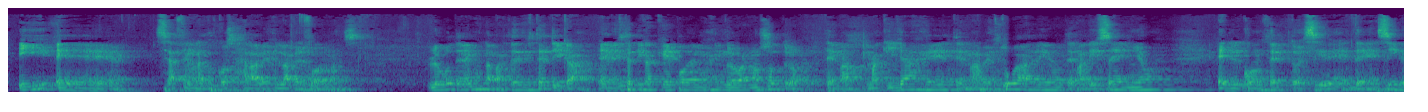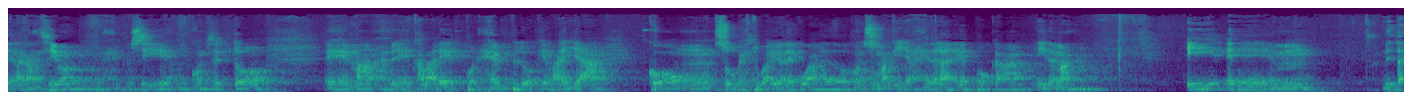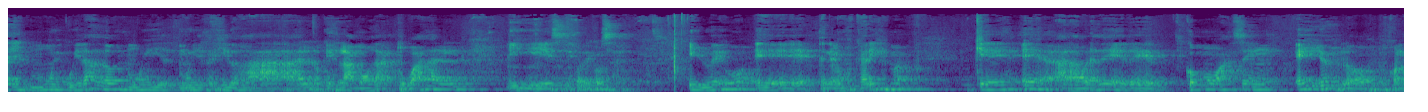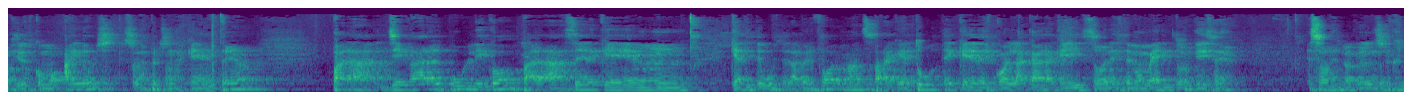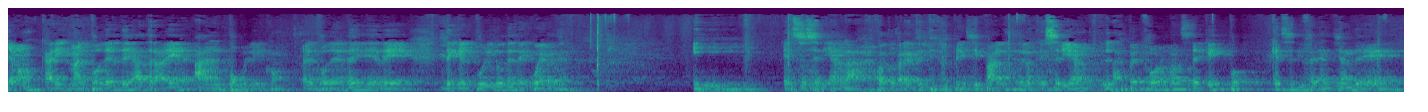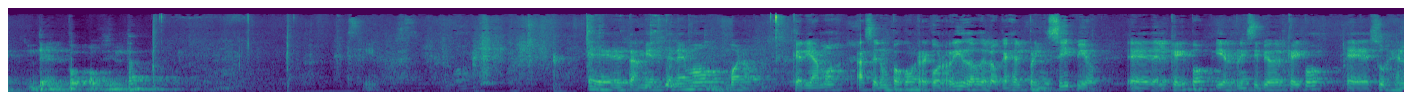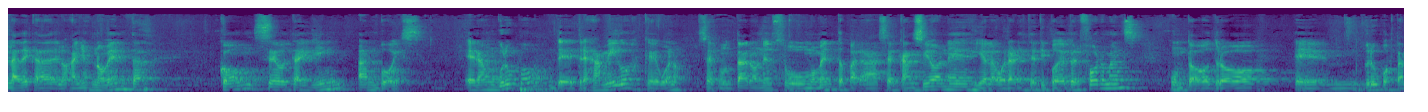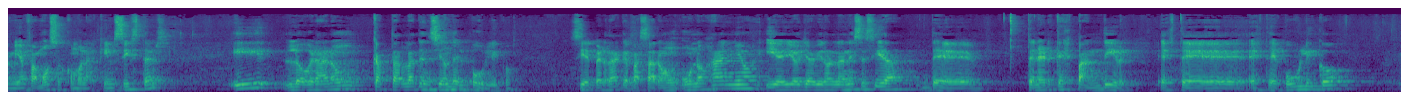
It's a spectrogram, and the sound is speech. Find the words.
y eh, se hacen las dos cosas a la vez en la performance. Luego tenemos la parte de estética. En estética, ¿qué podemos englobar nosotros? Tema maquillaje, tema vestuario, tema diseño, el concepto de, de, sí de la canción. Por ejemplo, si es un concepto eh, más de cabaret, por ejemplo, que vaya con su vestuario adecuado, con su maquillaje de la época y demás. Y em, detalles muy cuidados, muy, muy regidos a, lo que es la moda actual y ese tipo de cosas. Y luego eh, tenemos carisma, que es eh, a la hora de, cómo hacen ellos, los, conocidos como idols, que son las personas que entrenan, para llegar al público, para hacer que em, que a ti te guste la performance, para que tú te quedes con la cara que hizo en este momento, que dices, eso es lo que nosotros llamamos carisma, el poder de atraer al público, el poder de, de, que el público te recuerde. Esas serían las cuatro características principales de lo que serían las performances de K-pop que se diferencian de, del pop occidental. Eh, también tenemos, bueno, queríamos hacer un poco un recorrido de lo que es el principio eh, del K-pop y el principio del K-pop eh, surge en la década de los años 90 con Seo Taijin and Boys. Era un grupo de tres amigos que bueno, se juntaron en su momento para hacer canciones y elaborar este tipo de performance junto a otros eh, grupos también famosos como las Kim Sisters y lograron captar la atención del público. Si es verdad que pasaron unos años y ellos ya vieron la necesidad de tener que expandir este, este público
